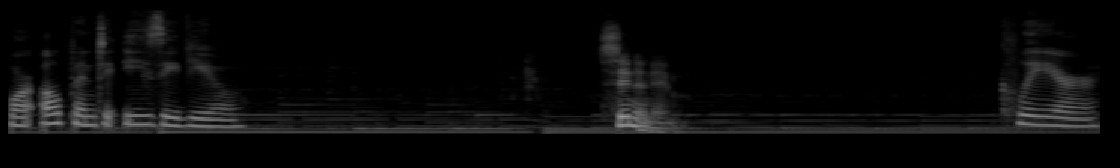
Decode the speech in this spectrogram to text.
or open to easy view. Synonym Clear,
